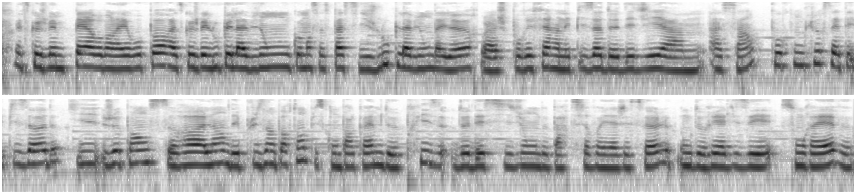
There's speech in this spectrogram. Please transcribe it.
est-ce que je vais me perdre dans l'aéroport, est-ce que je vais louper l'avion, comment ça se passe si je loupe l'avion d'ailleurs? Voilà, je pourrais faire un épisode dédié à, ça. Pour conclure cet épisode qui je pense sera l'un des plus importants puisqu'on parle quand même de prise de décision de partir voyager seul, donc de réaliser son rêve,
